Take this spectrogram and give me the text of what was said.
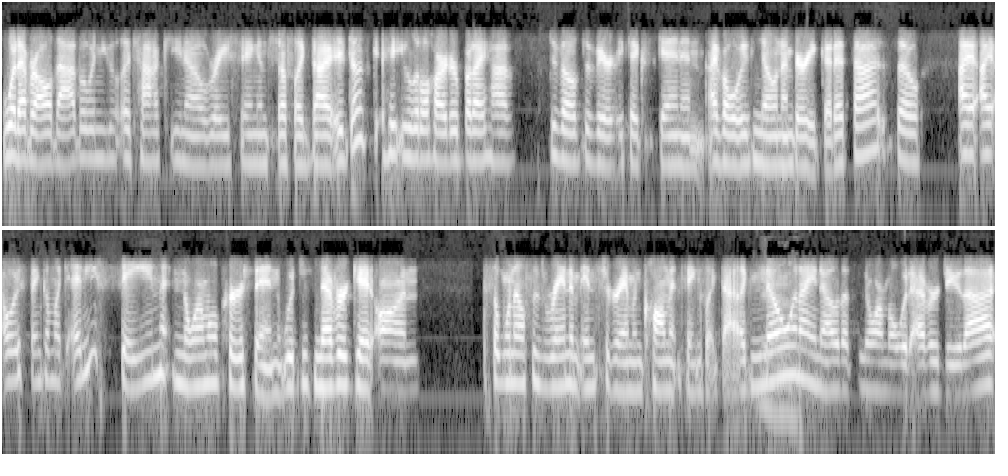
whatever, all that. But when you attack, you know, racing and stuff like that, it does hit you a little harder. But I have developed a very thick skin, and I've always known I'm very good at that. So I, I always think I'm like any sane, normal person would just never get on someone else's random Instagram and comment things like that. Like no one I know that's normal would ever do that.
